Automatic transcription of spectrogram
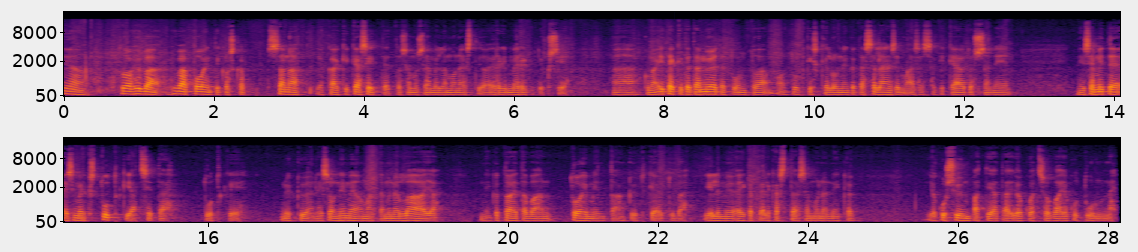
Joo, tuo on hyvä, hyvä pointti, koska sanat ja kaikki käsitteet on semmoisia, millä monesti on eri merkityksiä. Ää, kun mä itsekin tätä myötätuntoa on tutkiskellut niin tässä länsimaisessakin käytössä, niin, niin se miten esimerkiksi tutkijat sitä tutkii nykyään, niin se on nimenomaan tämmöinen laaja niin taitavaan toimintaan kytkeytyvä ilmiö, eikä pelkästään semmoinen niin joku sympatia tai joku, että se on vain joku tunne,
